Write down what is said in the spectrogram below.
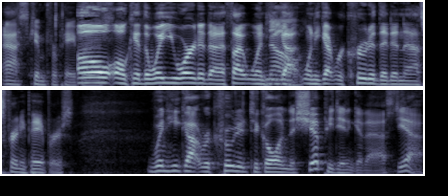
ask him for papers. Oh, okay. The way you worded it, I thought when he got when he got recruited, they didn't ask for any papers. When he got recruited to go on the ship, he didn't get asked. Yeah.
